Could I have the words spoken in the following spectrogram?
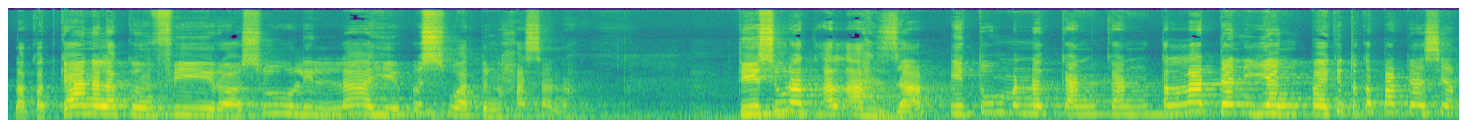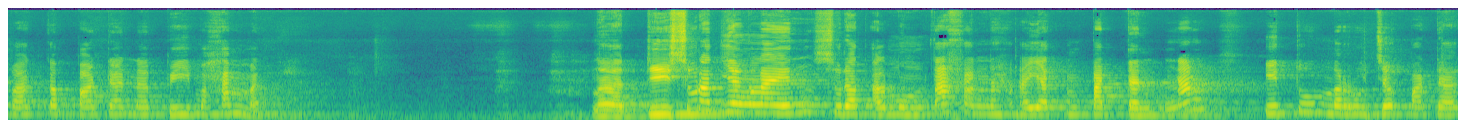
Laqad kana lakum fi Rasulillahi uswatun hasanah. Di surat Al-Ahzab itu menekankan teladan yang baik itu kepada siapa? Kepada Nabi Muhammad Nah, di surat yang lain, surat Al-Mumtahanah ayat 4 dan 6 itu merujuk pada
